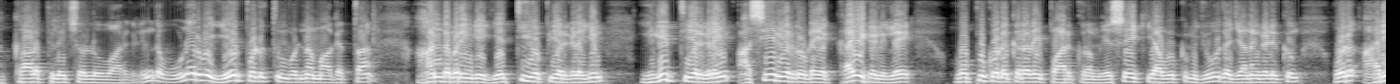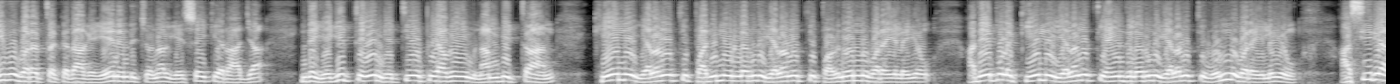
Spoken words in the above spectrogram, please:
அக்காலத்திலே சொல்லுவார்கள். இந்த உணர்வை ஏற்படுத்தும் வண்ணமாகத்தான் ஆண்டவர் இங்கே எத்தியோப்பியர்களையும் எகிப்தியர்களையும் அசீரியர்களுடைய கைகளிலே ஒப்பு கொடுக்கிறதை பார்க்கிறோம். எஸ்ஐக்கியாவுக்கும் யூத ஜனங்களுக்கும் ஒரு அறிவு வரத்தக்கதாக. ஏனென்று சொன்னால் எஸ்ஐக்கிய ராஜா இந்த எகிப்தையும் எத்தியோப்பியாவையும் நம்பித்தான். கிமு எழுநூத்தி பதிமூணுலேருந்து எழுநூத்தி பதினொன்று வரையிலையும் அதே போல கிமு எழுநூத்தி ஐந்துலேருந்து எழுநூத்தி ஒன்று வரையிலையும் அசிரியா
